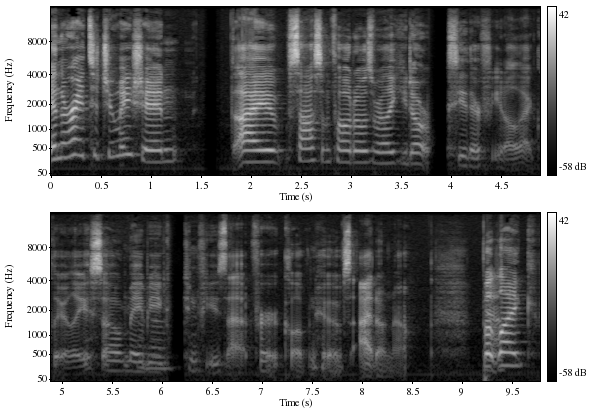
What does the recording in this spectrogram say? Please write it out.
in the right situation, I saw some photos where like you don't see their feet all that clearly, so maybe you Mhm. could confuse that for cloven hooves. I don't know. But Yeah. like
